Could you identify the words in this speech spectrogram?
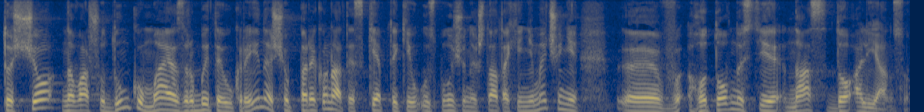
То що на вашу думку має зробити Україна, щоб переконати скептиків у Сполучених Штатах і Німеччині е, в готовності нас до альянсу?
